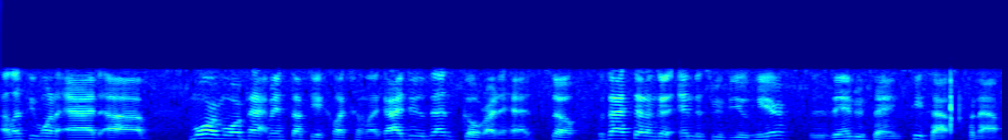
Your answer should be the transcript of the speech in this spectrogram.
Unless you want to add uh, more and more Batman stuff to your collection like I do, then go right ahead. So, with that said, I'm going to end this review here. This is Andrew saying peace out for now.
